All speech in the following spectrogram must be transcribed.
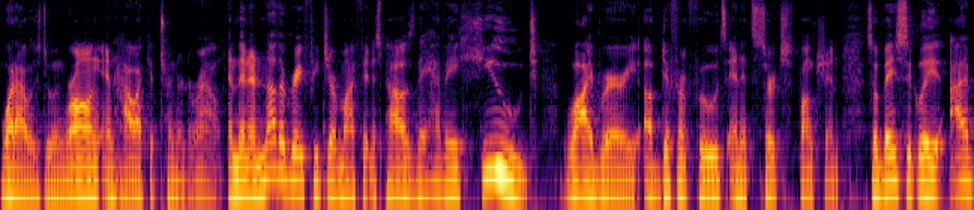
what I was doing wrong and how I could turn it around. And then another great feature of MyFitnessPal is they have a huge library of different foods and its search function. So basically, I've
